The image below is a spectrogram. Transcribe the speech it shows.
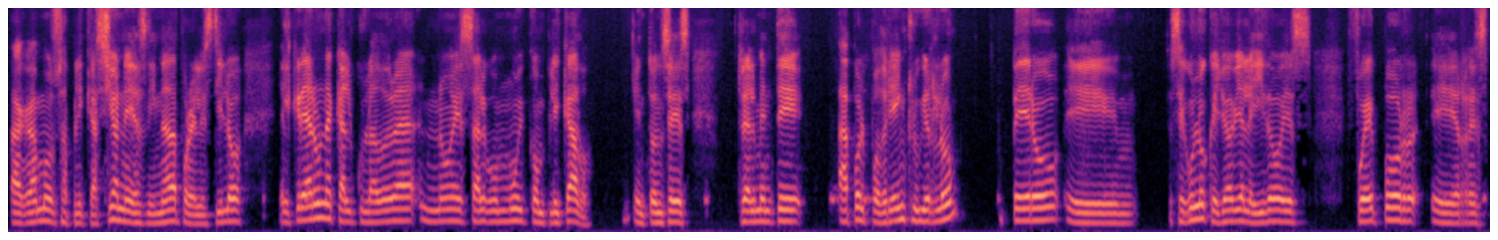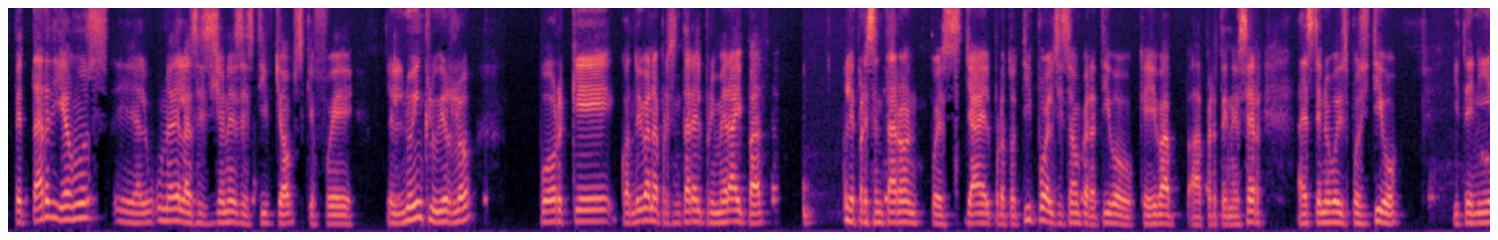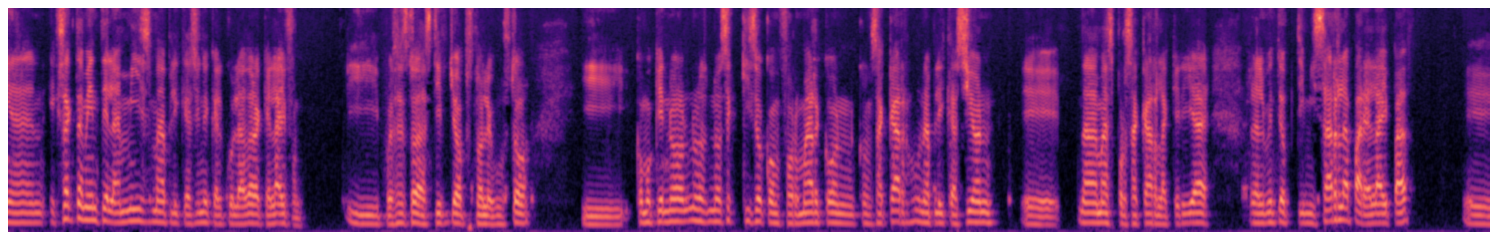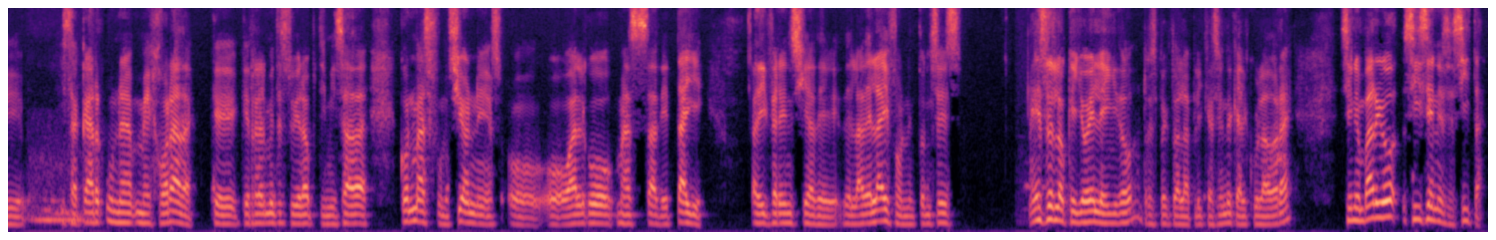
hagamos aplicaciones ni nada por el estilo, el crear una calculadora no es algo muy complicado. Entonces, realmente Apple podría incluirlo, pero eh, según lo que yo había leído, es, fue por eh, respetar, digamos, eh, una de las decisiones de Steve Jobs, que fue el no incluirlo, porque cuando iban a presentar el primer iPad, le presentaron pues ya el prototipo, el sistema operativo que iba a pertenecer a este nuevo dispositivo y tenían exactamente la misma aplicación de calculadora que el iPhone. Y pues esto a Steve Jobs no le gustó y como que no, no, se quiso conformar con, con sacar una aplicación eh, nada más por sacarla, quería realmente optimizarla para el iPad eh, y sacar una mejorada que, realmente estuviera optimizada con más funciones o, algo más a detalle, a diferencia de, la del iPhone. Entonces, eso es lo que yo he leído respecto a la aplicación de calculadora. Sin embargo, sí se necesita.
